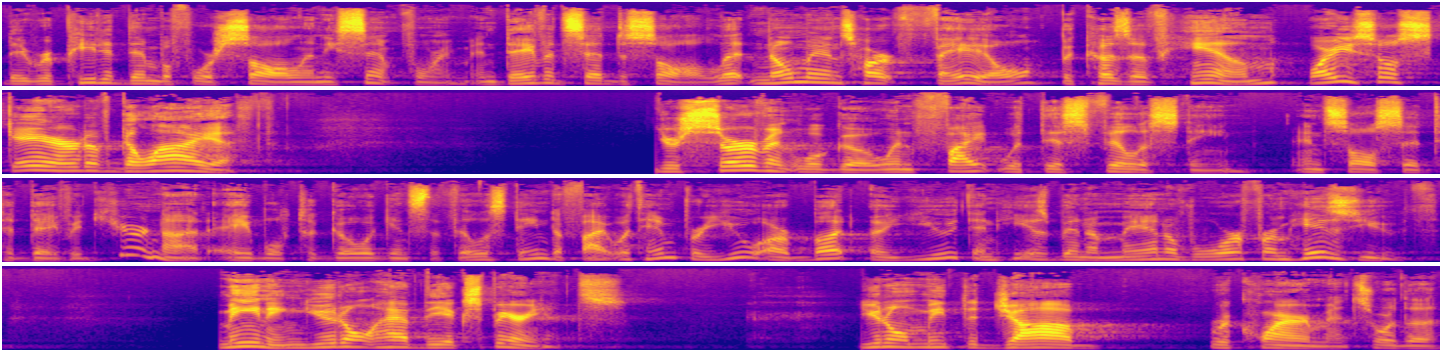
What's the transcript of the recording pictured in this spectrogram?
they repeated them before Saul, and he sent for him. And David said to Saul, Let no man's heart fail because of him. Why are you so scared of Goliath? Your servant will go and fight with this Philistine. And Saul said to David, You're not able to go against the Philistine to fight with him, for you are but a youth, and he has been a man of war from his youth. Meaning, you don't have the experience. You don't meet the job requirements or the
